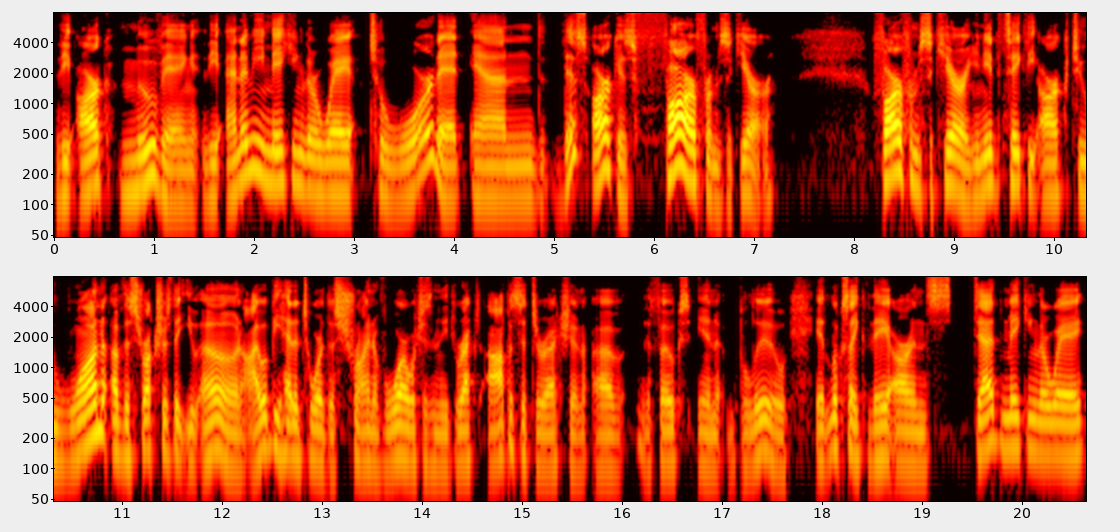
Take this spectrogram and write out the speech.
the arc moving, the enemy making their way toward it, and this arc is far from secure. Far from secure. You need to take the arc to one of the structures that you own. I would be headed toward the Shrine of War, which is in the direct opposite direction of the folks in blue. It looks like they are instead making their way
